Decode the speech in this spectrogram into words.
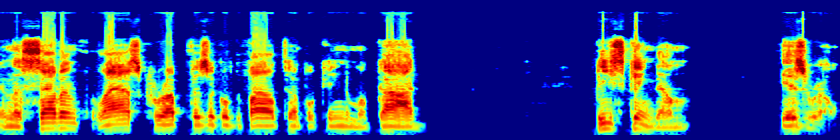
And the seventh, last corrupt, physical, defiled temple kingdom of God, beast kingdom, Israel.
